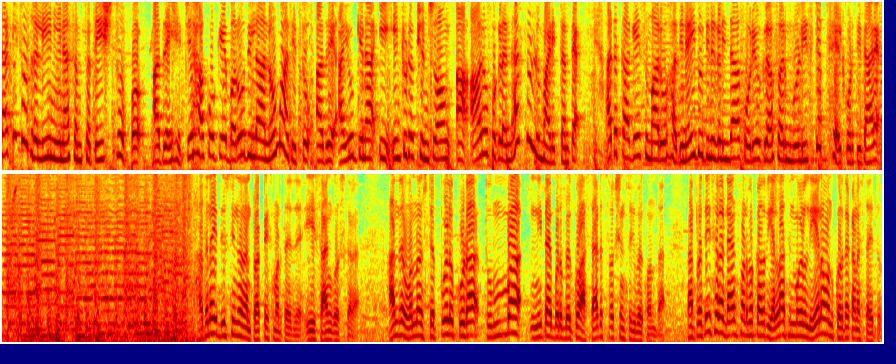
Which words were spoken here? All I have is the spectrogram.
ನಟಿಸೋದ್ರಲ್ಲಿ ನೀನಾಸಂ ಸತೀಶ್ ಸೂಪರ್. ಆದ್ರೆ ಹೆಜ್ಜೆ ಹಾಕೋಕೆ ಬರೋದಿಲ್ಲ ಅನ್ನೋ ಮಾತಿತ್ತು. ಆದ್ರೆ ಅಯೋಗ್ಯನ ಈ ಇಂಟ್ರೊಡಕ್ಷನ್ ಸಾಂಗ್ ಆ ಆರೋಪಗಳನ್ನ ಸುಳ್ಳು ಮಾಡಿತ್ತಂತೆ. ಅದಕ್ಕಾಗಿ ಸುಮಾರು ಹದಿನೈದು ದಿನಗಳಿಂದ ಕೊರಿಯೋಗ್ರಾಫರ್ ಮುರಳಿ ಸ್ಟೆಪ್ಸ್ ಹೇಳ್ಕೊಡ್ತಿದ್ದಾರೆ. ಹದಿನೈದು ದಿವಸದಿಂದ ನಾನು ಪ್ರಾಕ್ಟೀಸ್ ಮಾಡ್ತಾ ಇದ್ದೆ ಈ ಸಾಂಗ್ಗೋಸ್ಕರ ಅಂದರೆ ಒಂದೊಂದು ಸ್ಟೆಪ್ಗಳು ಕೂಡ ತುಂಬ ನೀಟಾಗಿ ಬರಬೇಕು, ಆ ಸ್ಯಾಟಿಸ್ಫ್ಯಾಕ್ಷನ್ ಸಿಗಬೇಕು ಅಂತ. ನಾನು ಪ್ರತಿ ಸಲ ಡ್ಯಾನ್ಸ್ ಮಾಡಬೇಕಾದ್ರೂ ಎಲ್ಲ ಸಿನಿಮಾಗಳಲ್ಲಿ ಏನೋ ಒಂದು ಕೊರತೆ ಕಾಣಿಸ್ತಾ ಇತ್ತು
